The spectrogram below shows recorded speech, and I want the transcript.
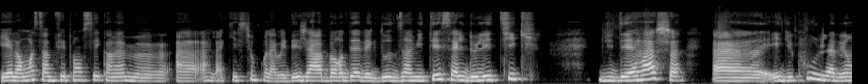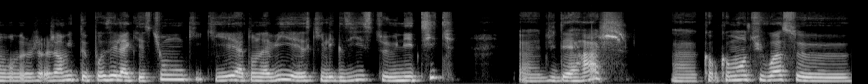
Et alors moi ça me fait penser quand même euh, à, la question qu'on avait déjà abordée avec d'autres invités, celle de l'éthique du DRH. Euh, et du coup j'avais j'ai envie de te poser la question qui, est à ton avis est-ce qu'il existe une éthique euh, du DRH Comment tu vois ce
